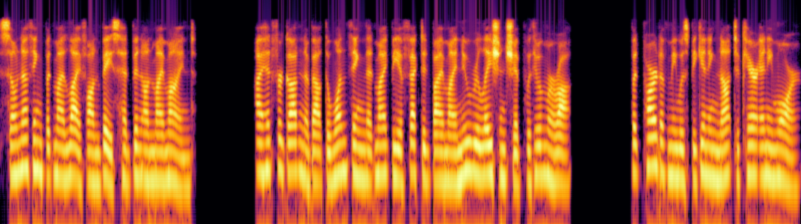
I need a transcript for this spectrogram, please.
so nothing but my life on base had been on my mind. I had forgotten about the one thing that might be affected by my new relationship with Umara. But part of me was beginning not to care anymore.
